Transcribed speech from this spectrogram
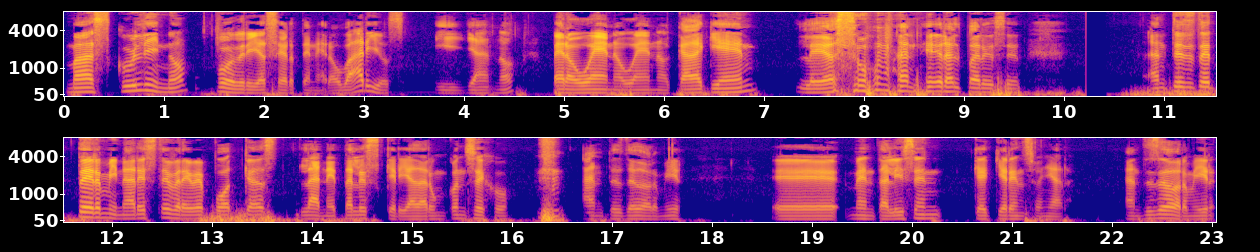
masculino podría ser tener ovarios y ya, ¿no? Pero bueno, bueno, cada quien lee a su manera al parecer. Antes de terminar este breve podcast, la neta les quería dar un consejo antes de dormir. Eh, mentalicen qué quieren soñar. Antes de dormir.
